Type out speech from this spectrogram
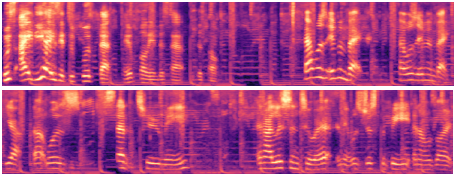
Whose idea is it to put that sample in the sa- in the song? That was Imanbek. That was Imanbek. Yeah, that was sent to me, and I listened to it, and it was just the beat, and I was like,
